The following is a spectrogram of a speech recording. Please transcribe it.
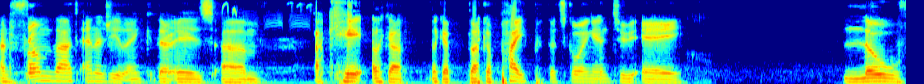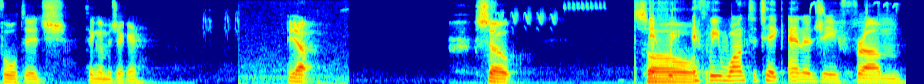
and from that energy link there is um, a ca- like a like a like a pipe that's going into a low voltage thingamajigger. Yep. So So if we if we want to take energy from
